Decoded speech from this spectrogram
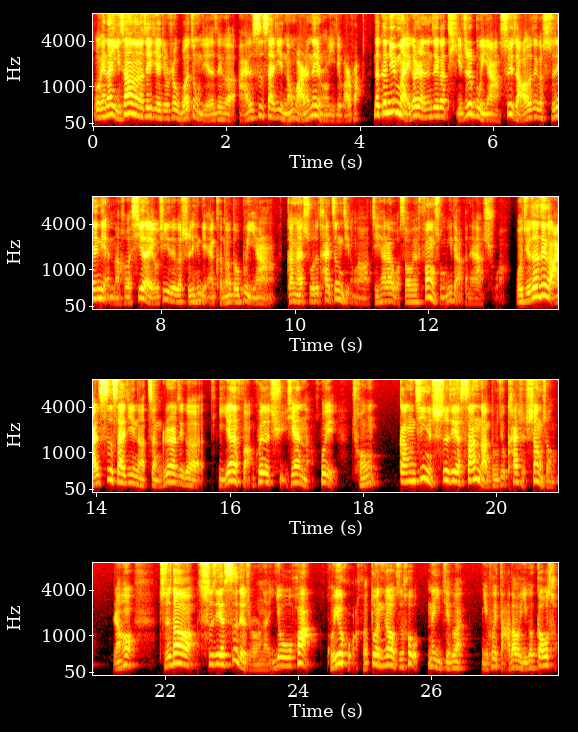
，OK，那以上呢这些就是我总结的这个 S 四赛季能玩的内容以及玩法。那根据每个人的这个体质不一样，睡着的这个时间点呢和卸载游戏这个时间点可能都不一样啊。刚才说的太正经了，接下来我稍微放松一点跟大家说。我觉得这个 S 四赛季呢，整个这个体验反馈的曲线呢，会从刚进世界三难度就开始上升，然后直到世界四的时候呢，优化回火和锻造之后那一阶段，你会达到一个高潮。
